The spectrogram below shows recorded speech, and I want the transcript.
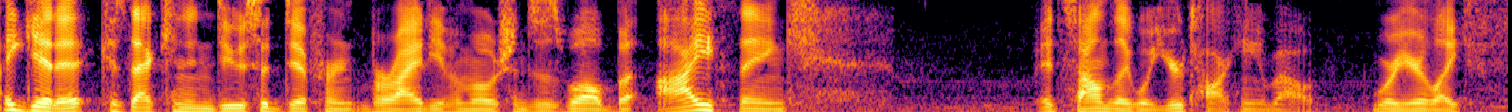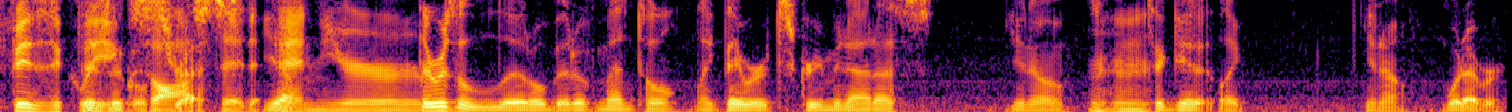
I get it because that can induce a different variety of emotions as well. But I think it sounds like what you're talking about, where you're like physically Physical exhausted yeah. and you're There was a little bit of mental, like they were screaming at us, you know, Mhm. to get it like, you know, whatever.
